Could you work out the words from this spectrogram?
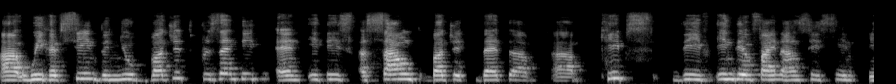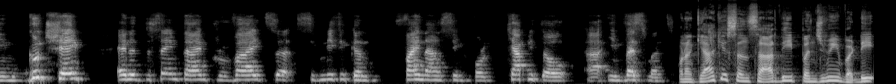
Uh, we have seen the new budget presented, and it is a sound budget that uh, uh, keeps the Indian finances in, in good shape and at the same time provides significant financing for capital uh, investments. ਉਹਨਾਂ ਕਿਹਾ ਕਿ ਸੰਸਾਰ ਦੀ ਪੰਜਵੀਂ ਵੱਡੀ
